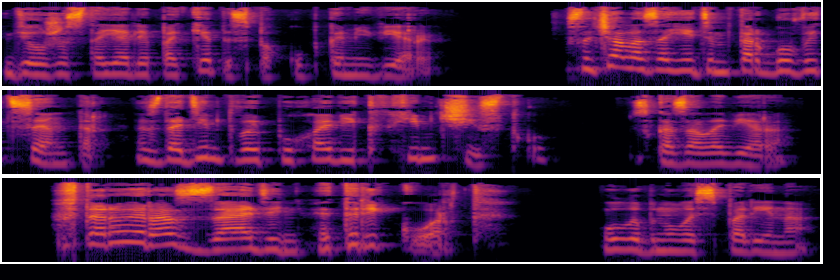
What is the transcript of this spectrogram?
где уже стояли пакеты с покупками Веры. «Сначала заедем в торговый центр, сдадим твой пуховик в химчистку», — сказала Вера. «Второй раз за день — это рекорд», — улыбнулась Полина.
